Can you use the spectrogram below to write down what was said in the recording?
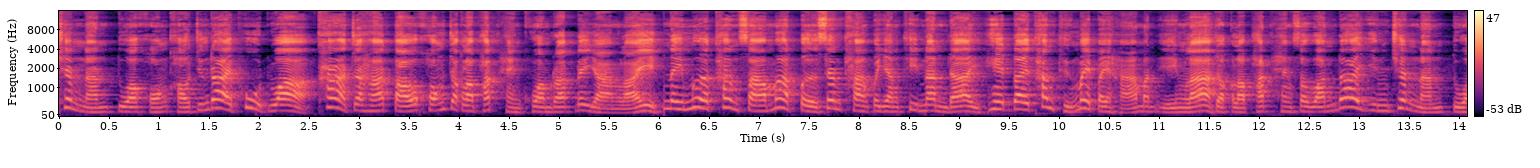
เช่นนั้น ตัวของเขาจึงได้พูดว่าข้าจะหาเต๋าของจักรพรรดิแห่งความรักได้อย่างไร ในเมื่อท่านสามารถเปิดเส้นทางไปยังที่นั่นได้ เหตุใดท่านถึงไม่ไปหามันเองล่ะจักรพรรดิแห่งสวรรค์ได้ยินเช่นนั้น ตัว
